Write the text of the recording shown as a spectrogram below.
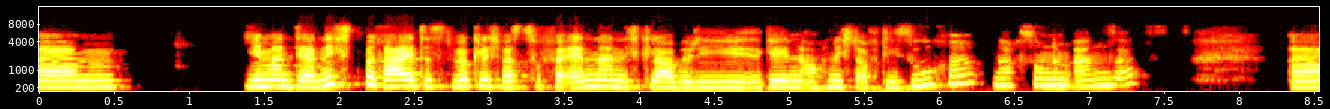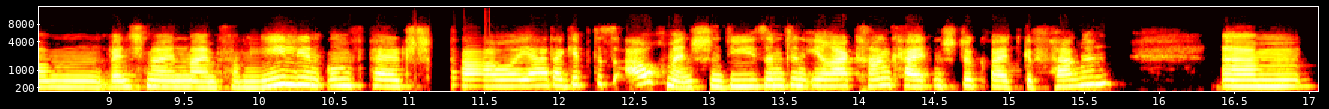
Ähm, jemand, der nicht bereit ist, wirklich was zu verändern, ich glaube, die gehen auch nicht auf die Suche nach so einem Ansatz. Ähm, wenn ich mal in meinem Familienumfeld schaue, ja, da gibt es auch Menschen, die sind in ihrer Krankheit ein Stück weit gefangen. Ähm,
